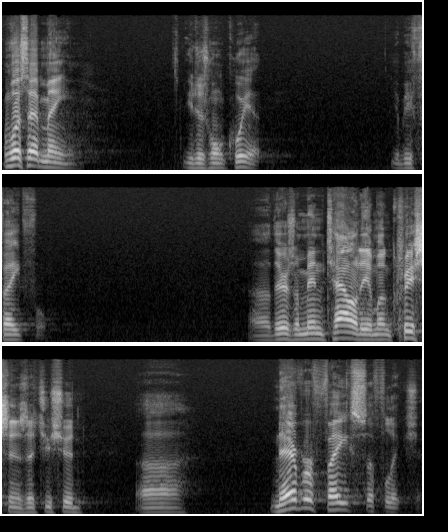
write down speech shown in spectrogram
And what's that mean? You just won't quit. You'll be faithful. Uh, there's a mentality among Christians that you should uh, never face affliction.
